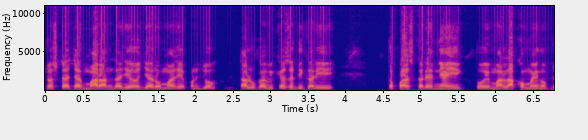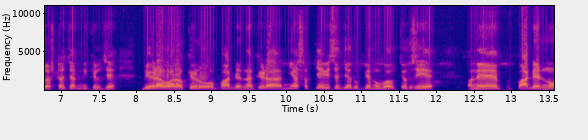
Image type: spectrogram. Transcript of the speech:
ભ્રષ્ટાચાર મારા અંદાજે હજારોમાં છે, પણ જો તાલુકા વિકાસ અધિકારી તપાસ કરે ન્યાયિક, તો એમાં લાખોમાં એનો ભ્રષ્ટાચાર નીકળશે બેડાવાળા કેળો ભાડેરના કેળા ત્યાં સત્યાવીસ હજાર રૂપિયાનું વાઉચર છે અને ભાડેરનો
